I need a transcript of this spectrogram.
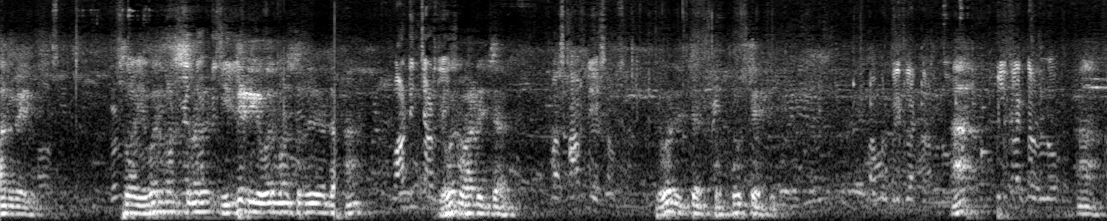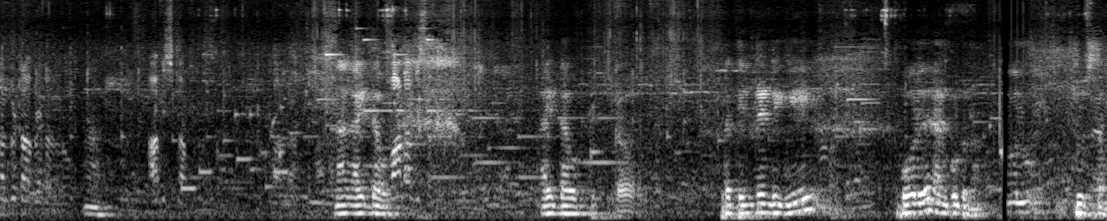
ఆరు వేలు. సో ఎవరు మనుషులు ఇంటికి ఎవరు మనుషులు ఎవరు వాడించారు ఎవరు ఇచ్చారు? పోస్ట్ ఏంటి? స్టాఫ్ నాకు ఐ డౌట్ ఐ డౌట్ ప్రతి ఇంటింటికి పోలేదని అనుకుంటున్నాను చూస్తాం.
